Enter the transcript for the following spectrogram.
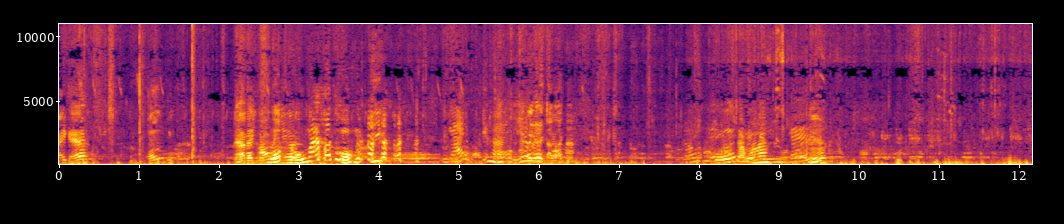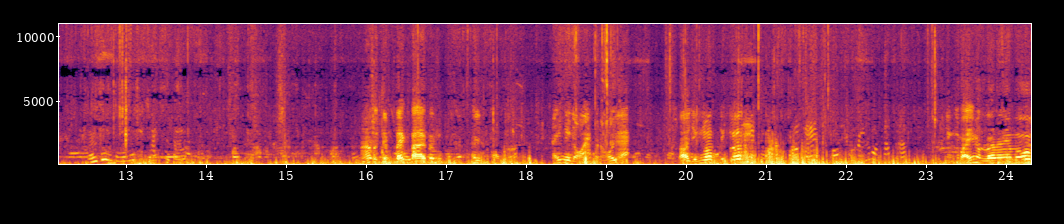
cây kìa. nè đây con Ủa má hết hồn. xong đó nè. Đó tôi chụp tét tay tôi Đẩy ngay giò ác mà nội. đó dựng lên dựng lên. Dựng cái bẫy mình lên em ơi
